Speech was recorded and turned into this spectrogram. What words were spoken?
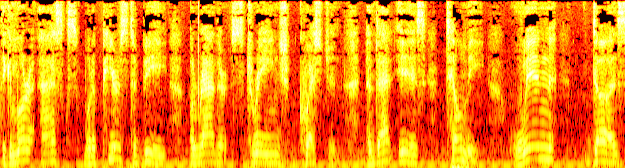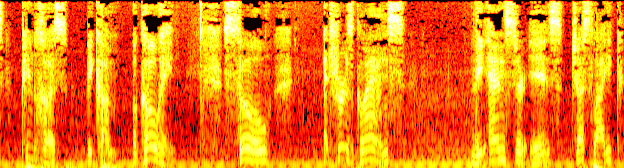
the Gemara asks what appears to be a rather strange question, and that is, tell me, when does Pinchas become a Kohen? So, at first glance, the answer is just like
